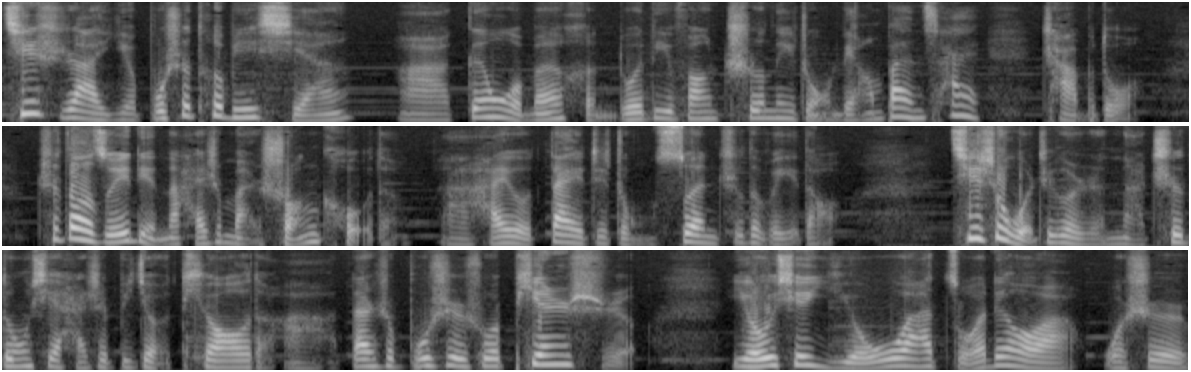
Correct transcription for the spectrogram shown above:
其实啊，也不是特别咸啊，跟我们很多地方吃那种凉拌菜差不多。吃到嘴里呢，还是蛮爽口的啊，还有带这种蒜汁的味道。其实我这个人呢，吃东西还是比较挑的啊，但是不是说偏食，有一些油啊、佐料啊，我是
